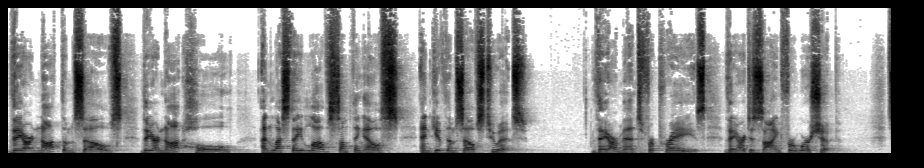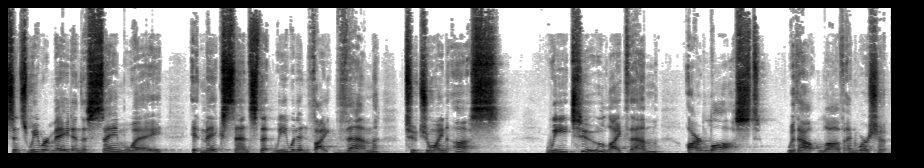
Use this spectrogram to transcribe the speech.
They are not themselves, they are not whole unless they love something else and give themselves to it. They are meant for praise, they are designed for worship. Since we were made in the same way, it makes sense that we would invite them to join us. We too, like them, are lost without love and worship.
